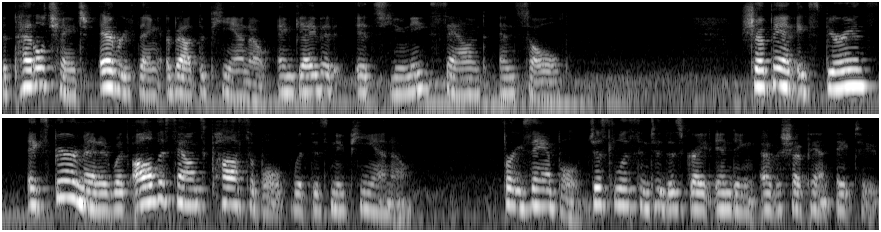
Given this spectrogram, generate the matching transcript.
The pedal changed everything about the piano and gave it its unique sound and soul. Chopin experimented with all the sounds possible with this new piano. For example, just listen to this great ending of a Chopin etude.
